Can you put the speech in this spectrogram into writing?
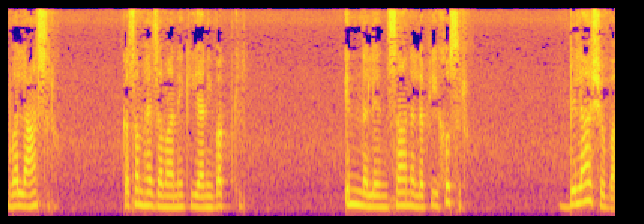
والعصر قسم ہے زمانے کی یعنی وقت کی۔ ان الانسان لفی خسر۔ بلا شبہ،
